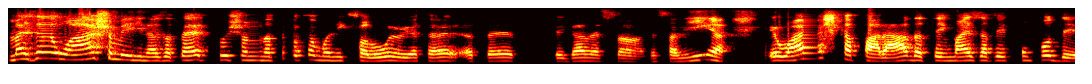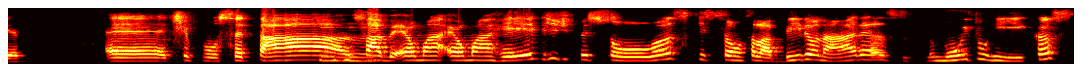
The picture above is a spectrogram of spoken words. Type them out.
Mas eu acho, meninas, até puxando até o que a Monique falou, eu ia até, até pegar nessa, nessa linha, eu acho que a parada tem mais a ver com poder. É, tipo, você tá, uhum. sabe, é uma, é uma rede de pessoas que são, sei lá, bilionárias, muito ricas,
